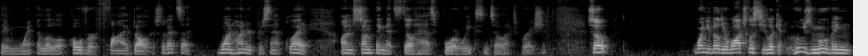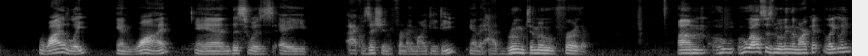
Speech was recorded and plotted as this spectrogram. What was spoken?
they went a little over $5. So that's a 100% play on something that still has four weeks until expiration. So when you build your watch list, you look at who's moving wildly and why. And this was a acquisition from MIDD and they had room to move further. Um, who, who else is moving the market lately?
